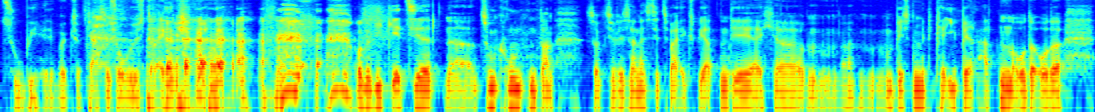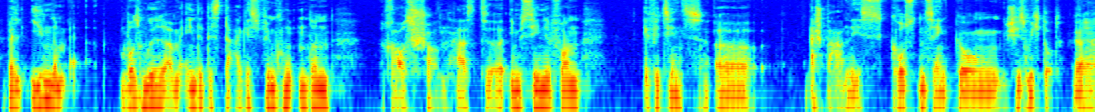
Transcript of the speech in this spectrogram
Zubi, hätte ich mal gesagt, klassisch Oberösterreichisch. Oder wie geht es ihr äh, zum Kunden dann? Sagt ihr, wir sind jetzt die zwei Experten, die euch äh, am besten mit KI beraten oder, oder weil irgendein, was muss am Ende des Tages für den Kunden dann rausschauen? Heißt äh, im Sinne von Effizienz, Ersparnis, Kostensenkung, schieß mich tot. Ja? ja.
